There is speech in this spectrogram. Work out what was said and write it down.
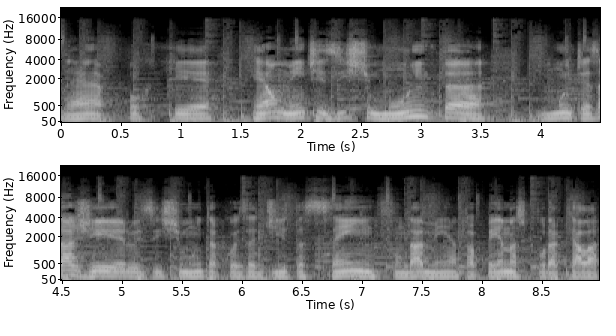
Né? Porque realmente existe muita muito exagero, existe muita coisa dita sem fundamento, apenas por aquela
